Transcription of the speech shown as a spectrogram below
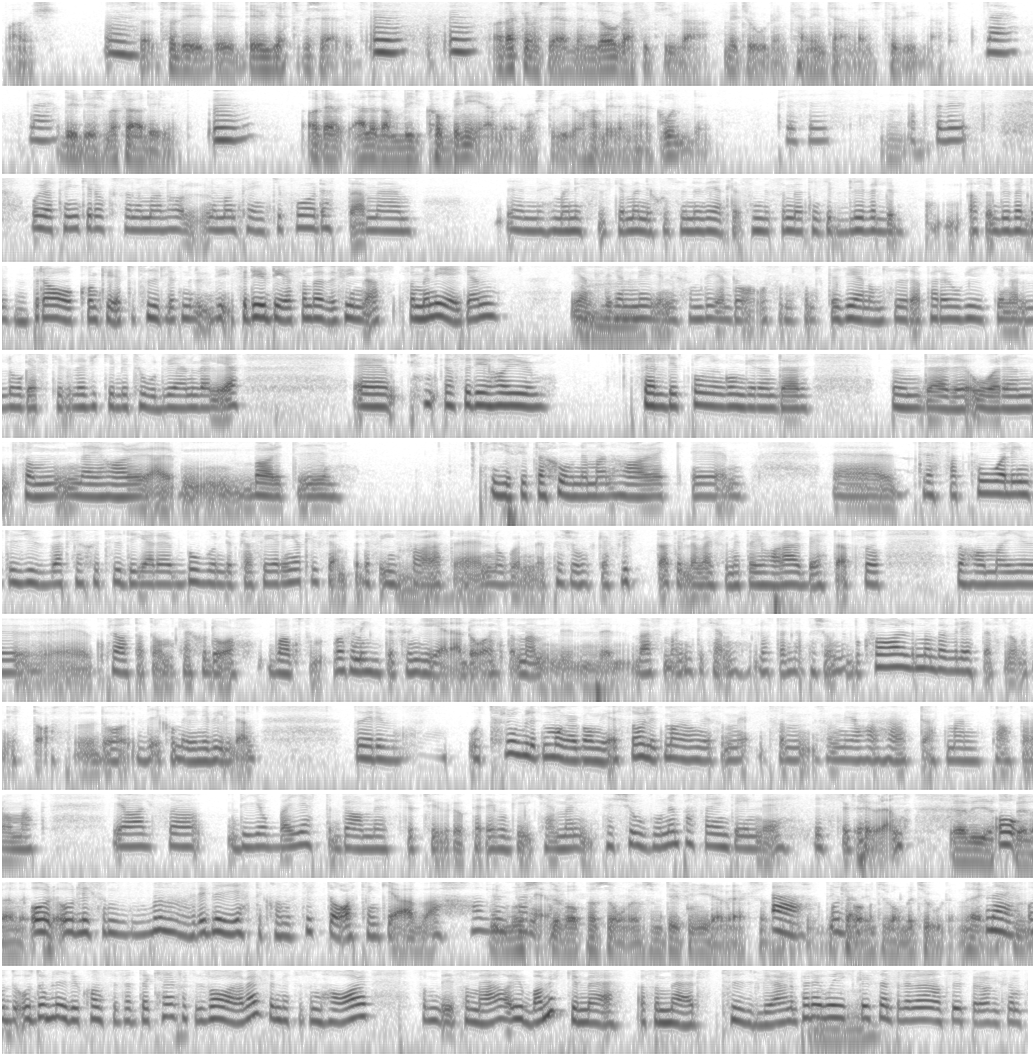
bransch. Mm. Så, så det, det, det är ju jättebesvärligt. Mm. Mm. Och där kan man säga att den lågaffektiva metoden kan inte användas till lydnad. Nej, nej. Det är det som är fördelen. Mm. Och där, alla de vill kombinera med måste vi då ha med den här grunden. Precis, absolut. Och jag tänker också när man, håll, när man tänker på detta med den humanistiska människosynen egentligen som, som jag tänker blir väldigt, alltså blir väldigt bra och konkret och tydligt. För det är ju det som behöver finnas som en egen egentligen en egen liksom del då och som, som ska genomsyra pedagogiken eller lågaffektiv eller vilken metod vi än väljer. Eh, alltså det har ju väldigt många gånger under, under åren som när jag har eh, varit i, i situationer man har eh, eh, träffat på eller intervjuat kanske tidigare boendeplaceringar till exempel inför att eh, någon person ska flytta till den verksamhet där jag har arbetat så, så har man ju eh, pratat om kanske då vad som, vad som inte fungerar då, man, varför man inte kan låta den här personen bo kvar eller man behöver leta efter något nytt då, så då vi kommer in i bilden. Då är det otroligt många gånger, sorgligt många gånger som, som, som jag har hört att man pratar om att Ja, alltså vi jobbar jättebra med struktur och pedagogik här men personen passar inte in i, i strukturen. Ja, det är Och, jättespännande. och, och liksom, brr, det blir jättekonstigt då tänker jag. Aha, det måste nu. vara personen som definierar verksamheten. Ja, och det kan då- inte vara metoden. Nej. Nej, Mm. och, då- och då blir det konstigt för att det kan ju faktiskt vara verksamheter som har som, som är, jobbar mycket med, alltså med tydliggörande pedagogik till exempel eller andra typer av liksom,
